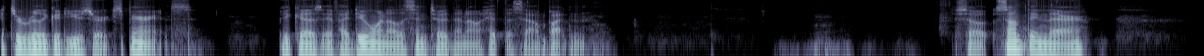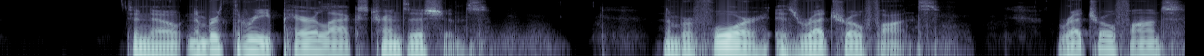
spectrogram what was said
it's a really good user experience because if I do want to listen to it, then I'll hit the sound button. So something there to note. Number three, parallax transitions. Number four is retro fonts. Retro fonts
